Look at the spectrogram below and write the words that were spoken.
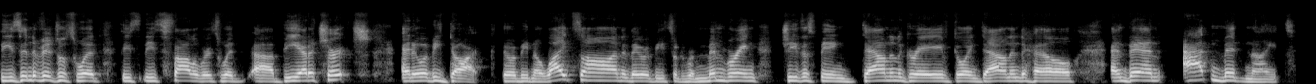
these individuals would these these followers would uh, be at a church, and it would be dark there would be no lights on, and they would be sort of remembering Jesus being down in the grave, going down into hell. And then at midnight,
